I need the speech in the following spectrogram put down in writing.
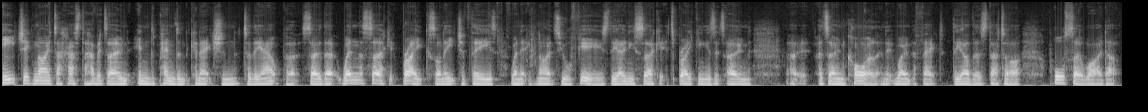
each igniter has to have its own independent connection to the output so that when the circuit breaks on each of these when it ignites your fuse the only circuit it's breaking is its own uh, its own coil and it won't affect the others that are also wired up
